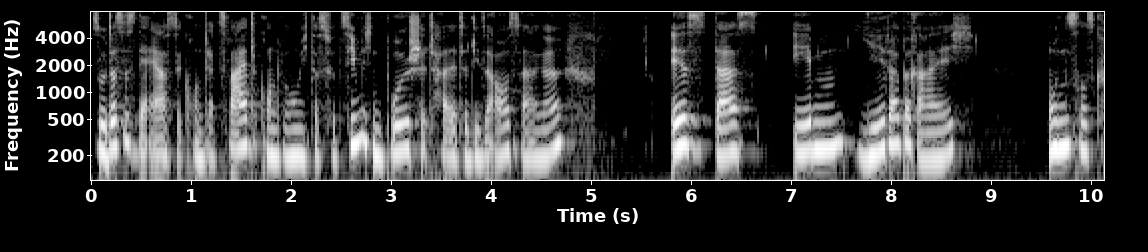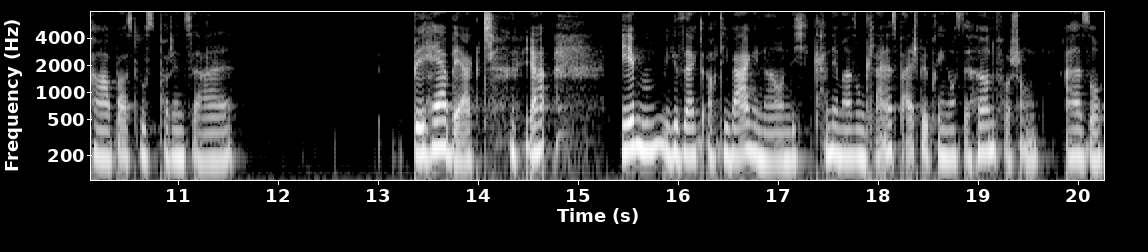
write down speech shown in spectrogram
So, das ist der erste Grund. Der zweite Grund, warum ich das für ziemlichen Bullshit halte, diese Aussage, ist, dass eben jeder Bereich unseres Körpers Lustpotenzial beherbergt, ja, eben, wie gesagt, auch die Vagina. Und ich kann dir mal so ein kleines Beispiel bringen aus der Hirnforschung. Also,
